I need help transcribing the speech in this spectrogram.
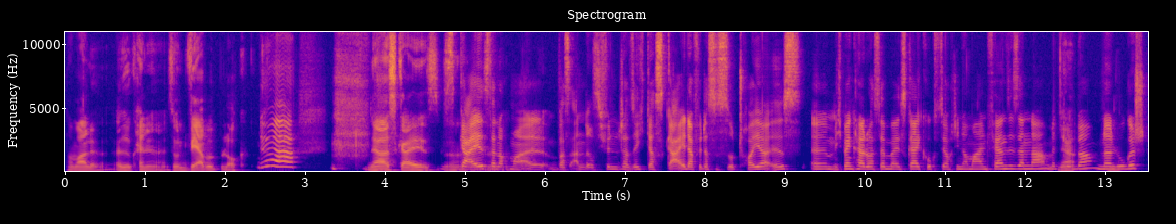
normale, also keine, so ein Werbeblock. Ja, Ja, Sky ist. äh, Sky ist dann noch mal was anderes. Ich finde tatsächlich, dass Sky dafür, dass es so teuer ist. Ähm, ich meine, klar, du hast ja bei Sky guckst ja auch die normalen Fernsehsender mit Ja. drüber, ne, Mhm. logisch.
